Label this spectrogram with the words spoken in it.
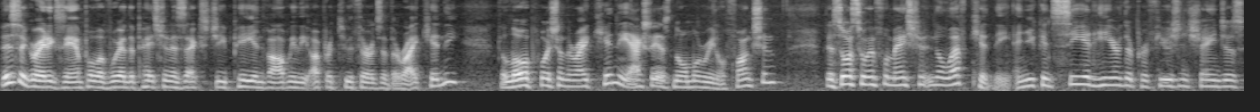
This is a great example of where the patient has XGP involving the upper two-thirds of the right kidney. The lower portion of the right kidney actually has normal renal function. There's also inflammation in the left kidney, and you can see it here, the perfusion changes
